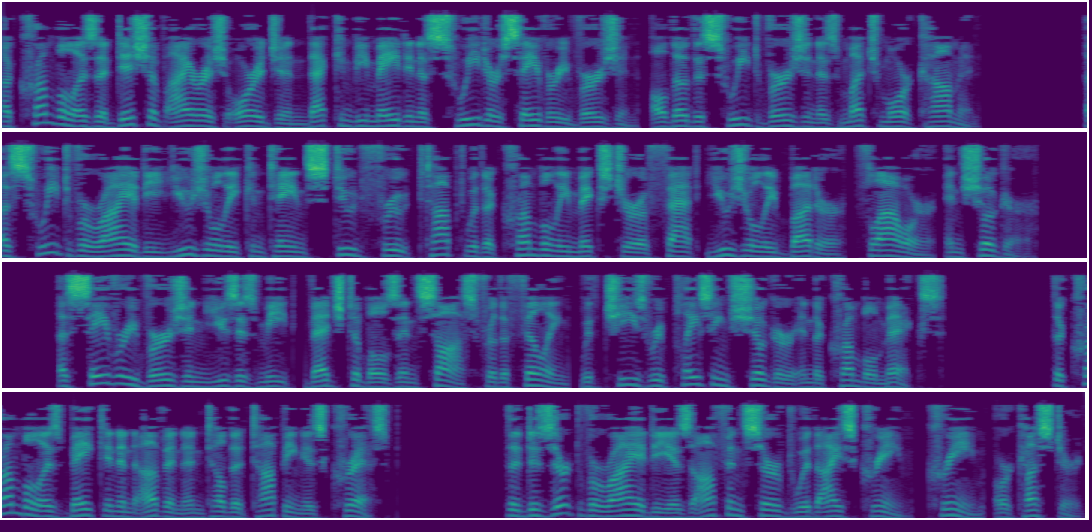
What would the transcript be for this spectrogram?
A crumble is a dish of Irish origin that can be made in a sweet or savoury version, although the sweet version is much more common. A sweet variety usually contains stewed fruit topped with a crumbly mixture of fat usually butter, flour, and sugar. A savory version uses meat, vegetables and sauce for the filling, with cheese replacing sugar in the crumble mix. The crumble is baked in an oven until the topping is crisp. The dessert variety is often served with ice cream, cream, or custard.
